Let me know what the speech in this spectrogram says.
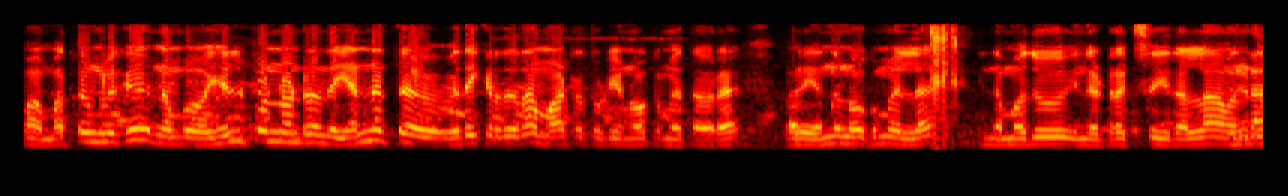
ம- மத்தவங்களுக்கு நம்ம ஹெல்ப் பண்ணணுன்ற அந்த எண்ணத்தை விதைக்கிறது தான் மாற்றத்துடைய நோக்கமே தவிர வேற எந்த நோக்கமும் இல்லை. இந்த மது இந்த ட்ரக்ஸ் இதெல்லாம் வந்து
